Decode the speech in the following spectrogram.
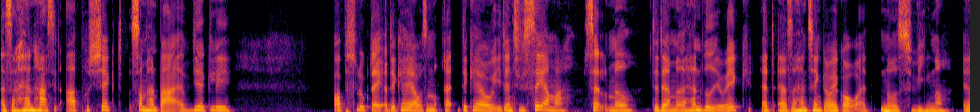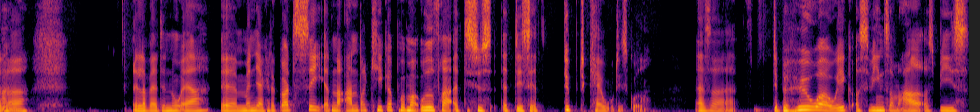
Altså han har sit eget projekt, som han bare er virkelig opslugt af, og det kan jeg jo, sådan, det kan jeg jo identificere mig selv med. Det der med, at han ved jo ikke, at altså, han tænker jo ikke over, at noget sviner, eller, eller hvad det nu er. Øh, men jeg kan da godt se, at når andre kigger på mig udefra, at de synes, at det ser dybt kaotisk ud. Altså, det behøver jo ikke at svine så meget at spise.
